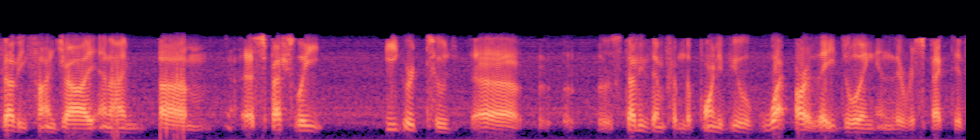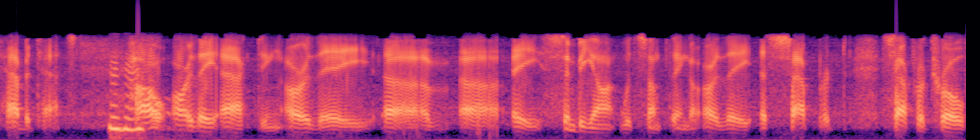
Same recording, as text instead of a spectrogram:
study fungi, and I'm um, especially eager to uh, study them from the point of view of what are they doing in their respective habitats. Mhm. How are they acting? Are they uh, uh, a symbiont with something? Are they a sapro- saprotroph,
